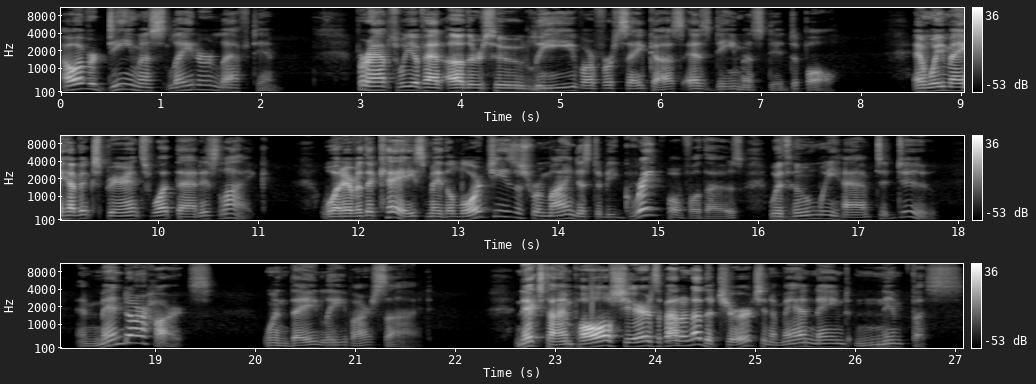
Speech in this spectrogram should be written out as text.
However, Demas later left him. Perhaps we have had others who leave or forsake us as Demas did to Paul, and we may have experienced what that is like. Whatever the case, may the Lord Jesus remind us to be grateful for those with whom we have to do, and mend our hearts when they leave our side. Next time, Paul shares about another church and a man named Nymphas.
